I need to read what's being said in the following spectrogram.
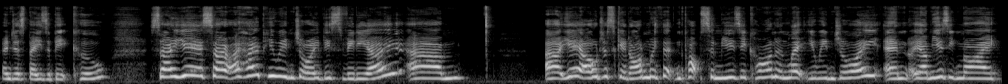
and just be a bit cool. So yeah, so I hope you enjoy this video. Um, uh, yeah, I'll just get on with it and pop some music on and let you enjoy. And I'm using my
